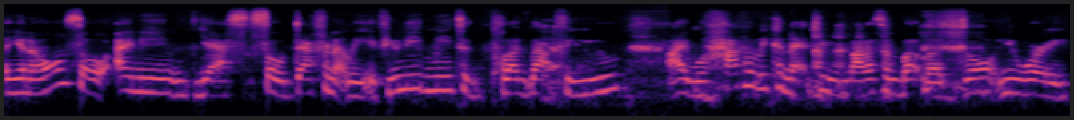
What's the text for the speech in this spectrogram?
you know? So i mean yes. So definitely if you need me to plug that yeah. for you i will happily connect you with madison butler. Don't you worry.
